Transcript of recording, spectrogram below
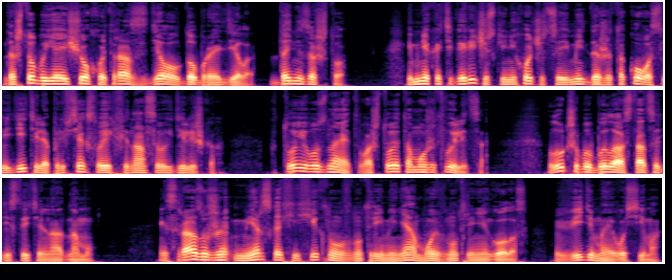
Да чтобы я еще хоть раз сделал доброе дело. Да ни за что. И мне категорически не хочется иметь даже такого свидетеля при всех своих финансовых делишках. Кто его знает, во что это может вылиться? Лучше бы было остаться действительно одному. И сразу же мерзко хихикнул внутри меня мой внутренний голос, в виде моего Сима.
